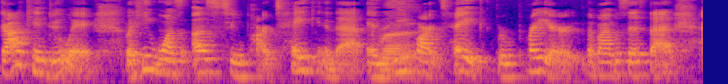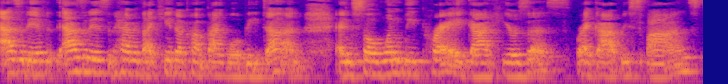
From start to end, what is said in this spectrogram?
God can do it, but He wants us to partake in that, and right. we partake through prayer. The Bible says that as it is, as it is in heaven, Thy kingdom come, Thy will be done. And so when we pray, God hears us, right? God responds,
